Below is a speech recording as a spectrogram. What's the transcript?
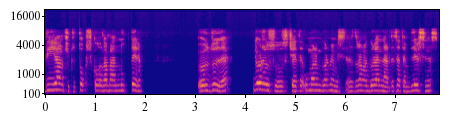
diyeceğim çünkü toksik olana ben noob derim. Öldü de. Görüyorsunuz chat'e. Umarım görmemişsinizdir ama görenler de zaten bilirsiniz.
